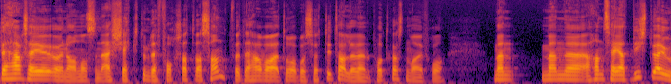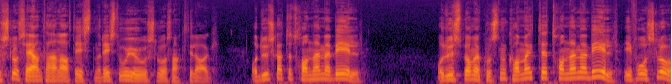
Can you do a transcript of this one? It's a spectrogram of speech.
det her sier Øyne Andersen. Jeg sjekket om det fortsatt var sant. for det her var, jeg tror jeg på 70-tallet den podkasten var ifra. Men, men uh, han sier at hvis du er i Oslo, sier han til han artisten, og de sto i Oslo og snakket i lag, og du skal til Trondheim med bil, og du spør meg hvordan kommer jeg til Trondheim med bil fra Oslo,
